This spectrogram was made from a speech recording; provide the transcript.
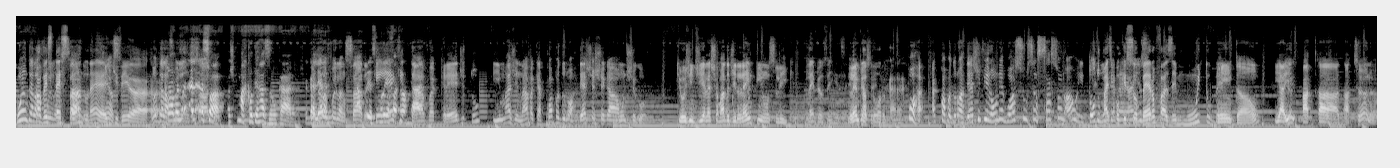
Quando ela Talvez foi testando, lançada, né? Pensa, a gente vê a. Quando ela não, foi mas, lançada, olha só, acho que o Marcão tem razão, cara. Acho que a galera. Quando ela foi lançada, quem é que dava crédito e imaginava que a Copa do Nordeste ia chegar aonde chegou? Que hoje em dia ela é chamada de Lampions League. Lampions League. Assim. Lampions Adoro, League. cara. Porra, a Copa do Nordeste virou um negócio sensacional e todo mundo Mas porque souberam isso. fazer muito bem. Então, e aí a, a, a Turner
